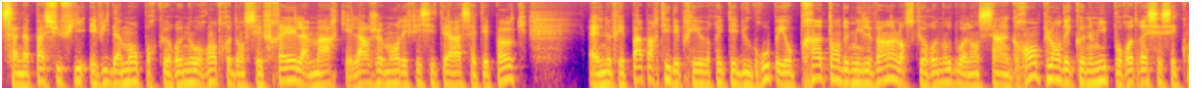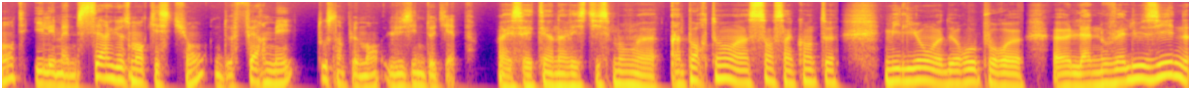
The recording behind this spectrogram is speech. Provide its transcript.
Ça n'a pas suffi évidemment pour que Renault rentre dans ses frais. La marque est largement déficitaire à cette époque. Elle ne fait pas partie des priorités du groupe et au printemps 2020, lorsque Renault doit lancer un grand plan d'économie pour redresser ses comptes, il est même sérieusement question de fermer tout simplement l'usine de Dieppe ça a été un investissement euh, important, 150 hein, millions d'euros pour euh, euh, la nouvelle usine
